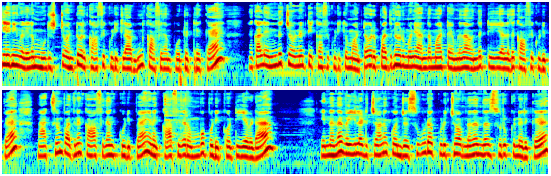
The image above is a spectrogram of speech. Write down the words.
க்ளீனிங் வேலையில் முடிச்சுட்டு வந்துட்டு ஒரு காஃபி குடிக்கலாம் அப்படின்னு காஃபி தான் போட்டுட்ருக்கேன். நான் காலையில் எந்திரிச்ச உடனே டீ காஃபி குடிக்க மாட்டேன். ஒரு பதினோரு மணி அந்த மாதிரி டைமில் தான் வந்து டீ அல்லது காஃபி குடிப்பேன். மேக்ஸிமம் பார்த்தீங்கன்னா காஃபி தான் குடிப்பேன். எனக்கு காஃபி தான் ரொம்ப பிடிக்கும் டீயை விட. என்ன தான் வெயில் அடித்தாலும் கொஞ்சம் சூடாக குடித்தோம் அப்படின்னா தான் இந்த சுருக்குன்னு இருக்குது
